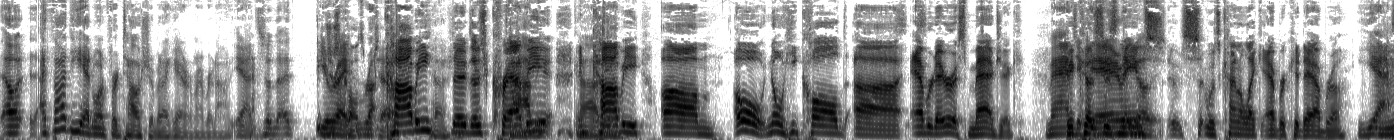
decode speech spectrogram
Jo- Oh, I thought he had one for Tauscher, but I can't remember now. Yeah, so that He you're right. calls him Ro- Tauscher. Cobby. There, there's Krabby Cobby, and Cobby. Cobby. Um. Oh no, he called uh, Aberdaris Magic. Magic, because his there name s- was kind of like abracadabra. Yes.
